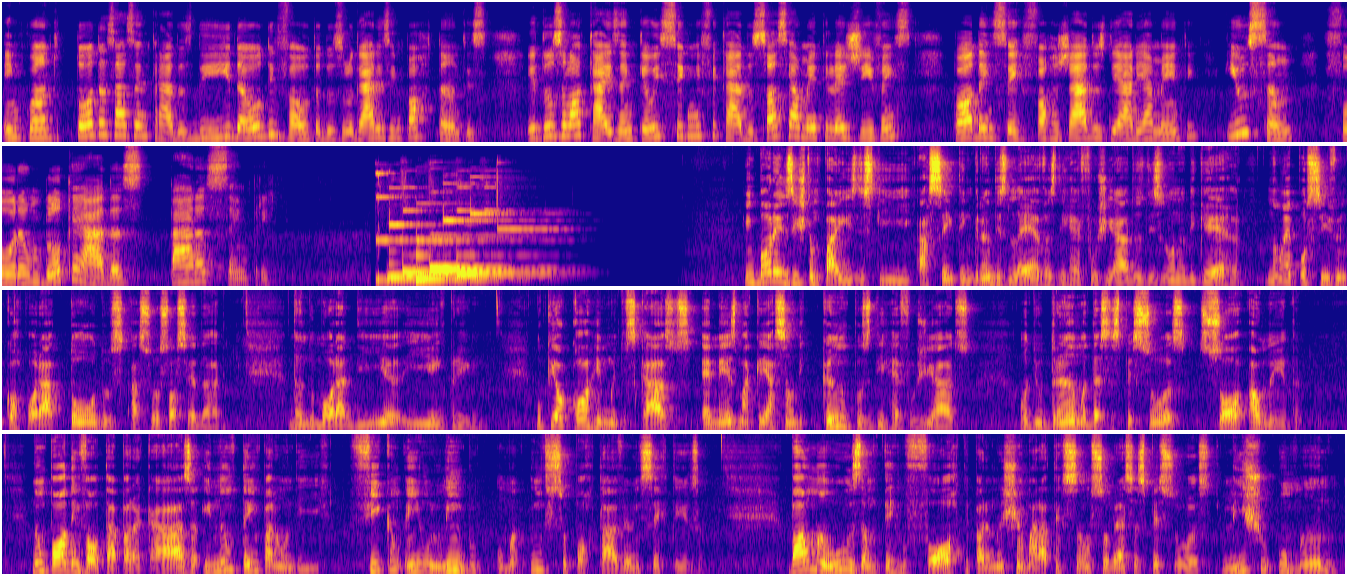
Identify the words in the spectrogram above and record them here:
enquanto todas as entradas de ida ou de volta dos lugares importantes e dos locais em que os significados socialmente legíveis podem ser forjados diariamente e o são, foram bloqueadas para sempre. Embora existam países que aceitem grandes levas de refugiados de zona de guerra, não é possível incorporar todos à sua sociedade, dando moradia e emprego. O que ocorre em muitos casos é mesmo a criação de campos de refugiados, onde o drama dessas pessoas só aumenta. Não podem voltar para casa e não têm para onde ir. Ficam em um limbo, uma insuportável incerteza. Bauman usa um termo forte para nos chamar a atenção sobre essas pessoas: lixo humano.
